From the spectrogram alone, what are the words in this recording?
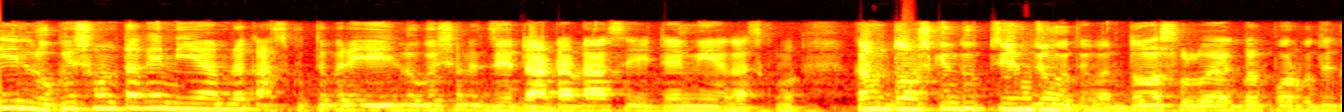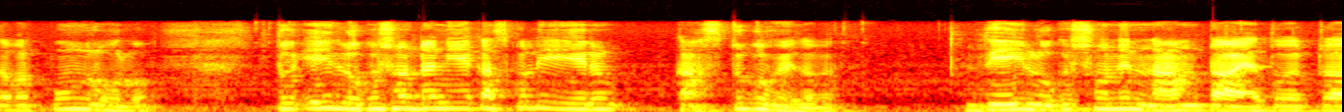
এই লোকেশনটাকে নিয়ে আমরা কাজ করতে পারি, এই লোকেশনে যে ডাটাটা আছে এটা নিয়ে কাজ করব। কারণ দশ কিন্তু চেঞ্জও হতে পারে। দশ হলো একবার পরবর্তীতে, আবার পনেরো হলো। তো এই লোকেশনটা নিয়ে কাজ করলে এর কাজটুকু হয়ে যাবে। কিন্তু এই লোকেশনের নামটা এত একটা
